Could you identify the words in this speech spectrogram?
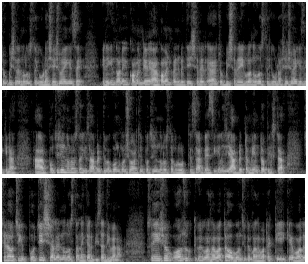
চব্বিশ সালের নুলস থেকে ওঠা শেষ হয়ে গেছে। এটা কিন্তু অনেকে কমেন্টে কমেন্ট করেন যে তেইশ সালের চব্বিশ সালের এগুলো নুলস থেকে ওঠা শেষ হয়ে গেছে কিনা। আর পঁচিশে নুলস থেকে কিছু আপডেট দিব, কোন কোন শহর থেকে পঁচিশের নুলস্তাগুলো উঠতেছে। আর বেসিক্যালি যে আপডেটটা মেন টপিক্সটা সেটা হচ্ছে পঁচিশ সালের নুলস্তা নাকি আর ভিসা দিবে না। সো এইসব অযুক্তিকর কথাবার্তা, অবঞ্চিত কথাবার্তা কে কে বলে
